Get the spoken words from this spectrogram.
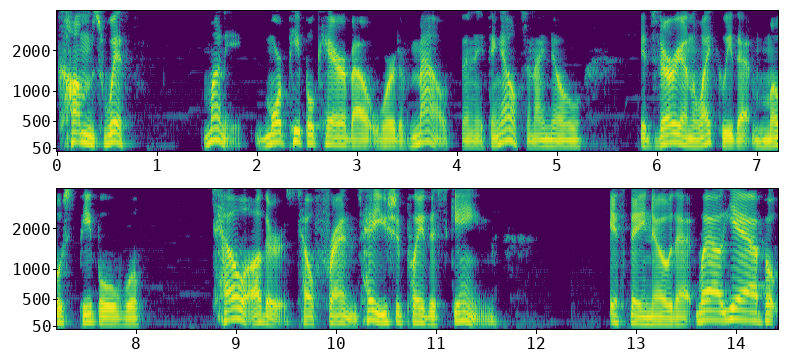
comes with money. More people care about word of mouth than anything else, and I know it's very unlikely that most people will tell others, tell friends, "Hey, you should play this game." If they know that, well, yeah, but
